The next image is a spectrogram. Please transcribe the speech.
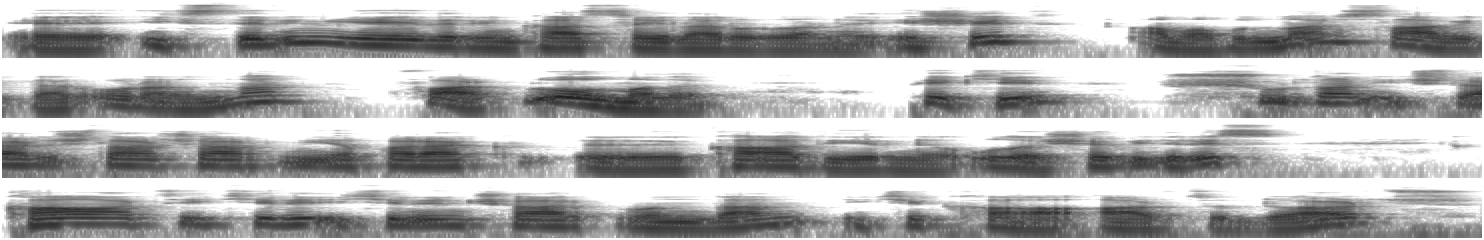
E, x'lerin y'lerin katsayılar oranı eşit ama bunlar sabitler oranından farklı olmalı. Peki şuradan içler dışlar çarpımı yaparak e, k değerine ulaşabiliriz. k artı 2 ile 2'nin çarpımından 2k artı 4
